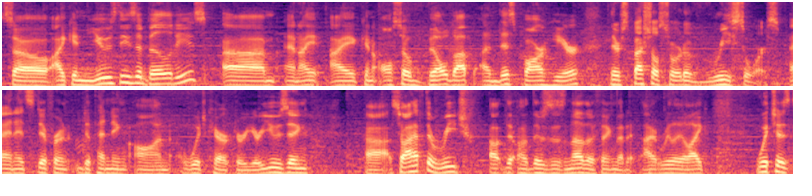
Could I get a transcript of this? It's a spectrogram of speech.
So I can use these abilities, um, and I, I can also build up on this bar here. There's special sort of resource, and it's different depending on which character you're using. Uh, so I have to reach. Uh, there's this another thing that I really like which is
